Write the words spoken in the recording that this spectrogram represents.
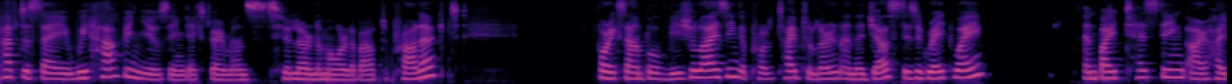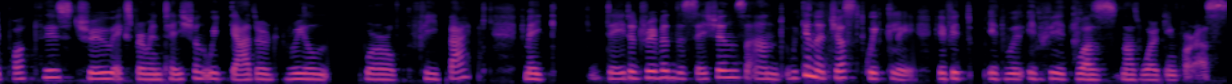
have to say, we have been using experiments to learn more about the product. For example, visualizing a prototype to learn and adjust is a great way. And by testing our hypothesis through experimentation, we gathered real world feedback, make data driven decisions and we can adjust quickly if it it if it was not working for us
